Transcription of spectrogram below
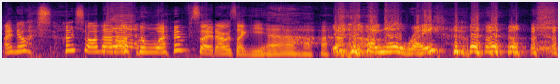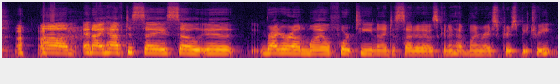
I know. I saw, I saw that on the website. I was like, yeah. I know, right? um, and I have to say, so it, right around mile 14, I decided I was going to have my Rice Krispie treat.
